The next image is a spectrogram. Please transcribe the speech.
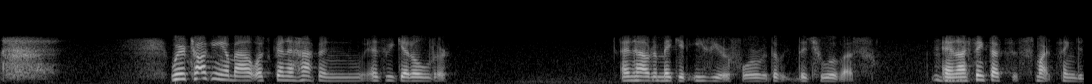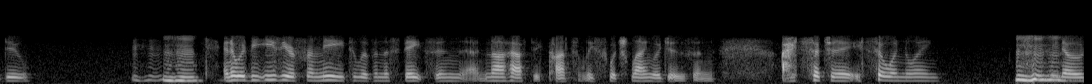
we're talking about what's going to happen as we get older, and how to make it easier for the the two of us. Mhm. And I think that's a smart thing to do. Mhm. Mhm. And it would be easier for me to live in the states and, and not have to constantly switch languages. And it's such a it's so annoying. you know,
